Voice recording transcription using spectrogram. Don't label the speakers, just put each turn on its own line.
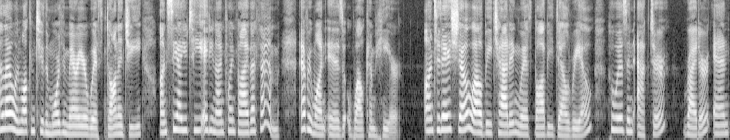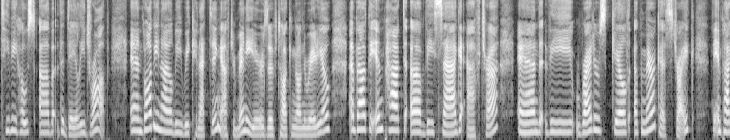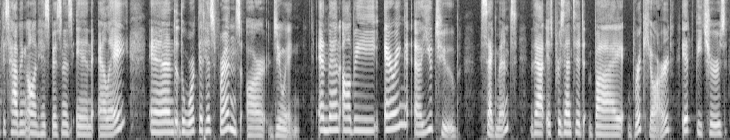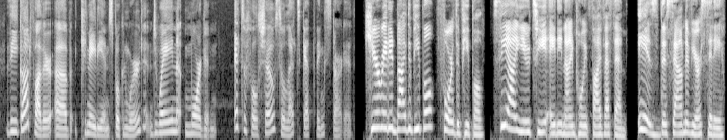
Hello and welcome to the More the Merrier with Donna G on CIUT 89.5 FM. Everyone is welcome here. On today's show, I'll be chatting with Bobby Del Rio, who is an actor, writer, and TV host of The Daily Drop. And Bobby and I will be reconnecting after many years of talking on the radio about the impact of the SAG AFTRA and the Writers Guild of America strike, the impact it's having on his business in LA, and the work that his friends are doing. And then I'll be airing a YouTube segment that is presented by Brickyard. It features the godfather of Canadian spoken word, Dwayne Morgan. It's a full show, so let's get things started.
Curated by the people, for the people. CIUT 89.5 FM is the sound of your city.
